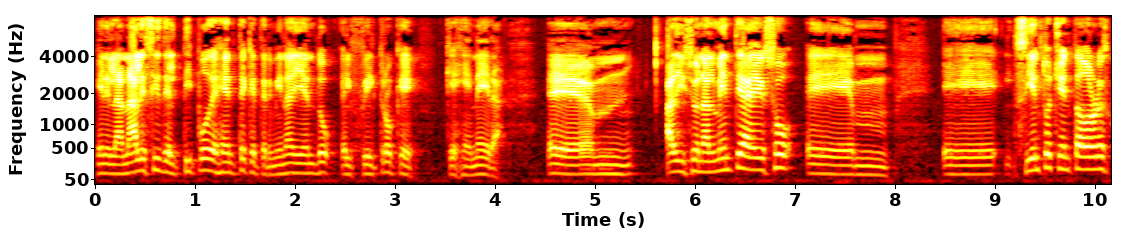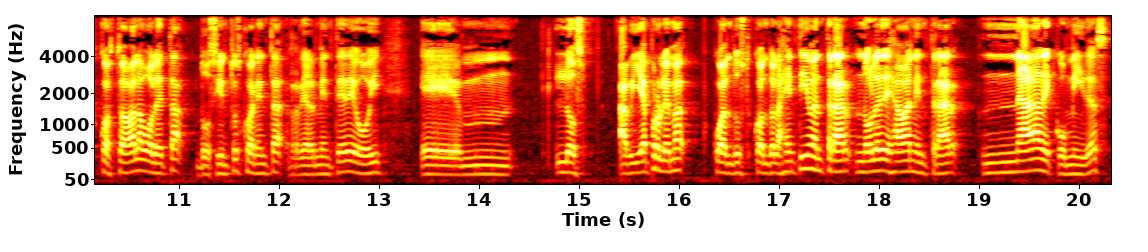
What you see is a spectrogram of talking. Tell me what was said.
en el análisis del tipo de gente que termina yendo el filtro que, genera. Em, adicionalmente a eso, 180 em, eh, dólares costaba la boleta, 240 realmente de hoy. Em, los, había problema cuando, cuando la gente iba a entrar, no le dejaban entrar nada de comidas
